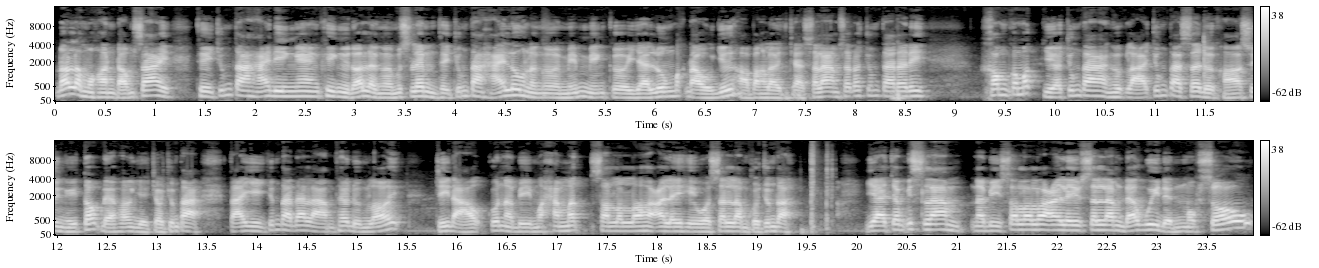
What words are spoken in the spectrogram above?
Đó là một hành động sai. Thì chúng ta hãy đi ngang khi người đó là người Muslim, thì chúng ta hãy luôn là người mỉm miệng cười và luôn bắt đầu dưới họ bằng lời chào salam. Sau đó chúng ta ra đi không có mất gì ở chúng ta, ngược lại chúng ta sẽ được họ suy nghĩ tốt đẹp hơn về cho chúng ta. Tại vì chúng ta đã làm theo đường lối, chỉ đạo của Nabi Muhammad sallallahu alaihi wasallam của chúng ta. Và trong Islam, Nabi sallallahu alaihi wasallam đã quy định một số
